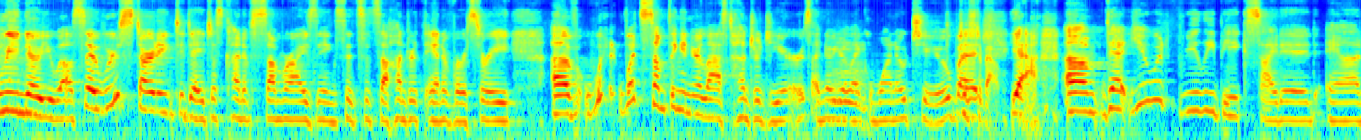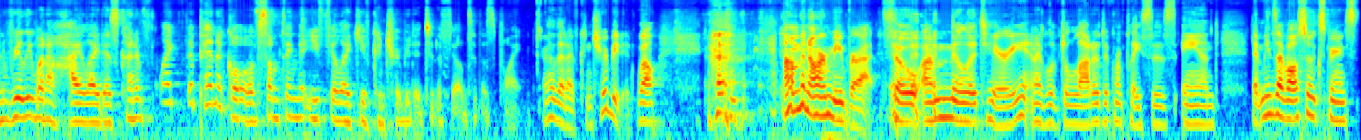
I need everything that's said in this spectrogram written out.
We know you well. So, we're starting today just kind of summarizing, since it's the 100th anniversary, of what, what's something in your last 100 years. I know you're like 102, but Just about. yeah, um, that you would really be excited and really want to highlight as kind of like the pinnacle of something that you feel like you've contributed to the field to this point. Oh, that I've contributed. Well, I'm an army brat, so I'm military, and I've lived a lot of different places, and that means I've also experienced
